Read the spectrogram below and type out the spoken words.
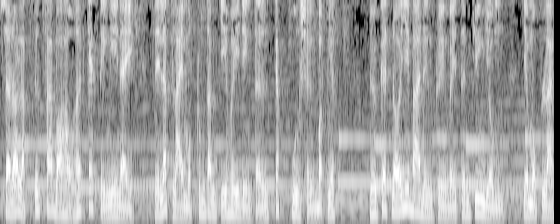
sau đó lập tức phá bỏ hầu hết các tiện nghi này để lắp lại một trung tâm chỉ huy điện tử cấp quân sự bậc nhất được kết nối với ba đường truyền vệ tinh chuyên dụng và một loạt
